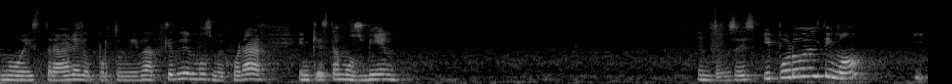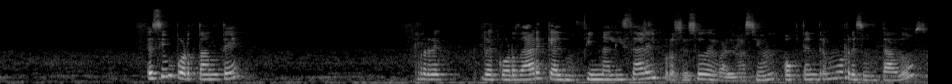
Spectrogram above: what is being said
nuestra área de oportunidad, qué debemos mejorar, en qué estamos bien. Entonces, y por último, es importante recordar que al finalizar el proceso de evaluación obtendremos resultados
